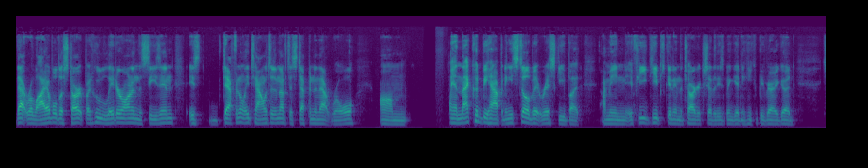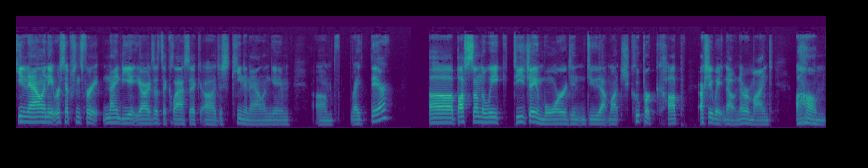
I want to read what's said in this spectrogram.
that reliable to start, but who later on in the season is definitely talented enough to step into that role. Um, and that could be happening. He's still a bit risky, but I mean, if he keeps getting the target share that he's been getting, he could be very good. Keenan Allen, eight receptions for 98 yards. That's a classic, uh, just Keenan Allen game um, right there. Uh, busts on the week. DJ Moore didn't do that much. Cooper Kupp. Actually, wait, no, never mind. Um,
